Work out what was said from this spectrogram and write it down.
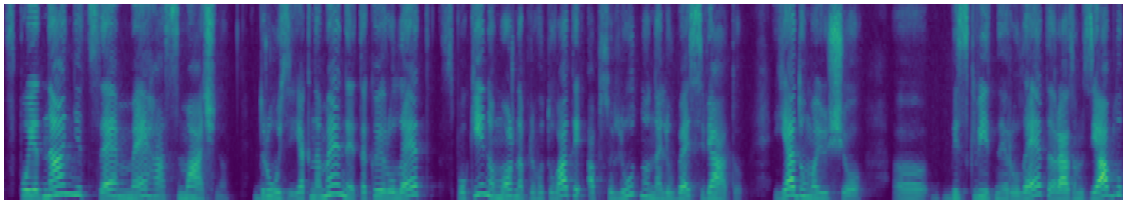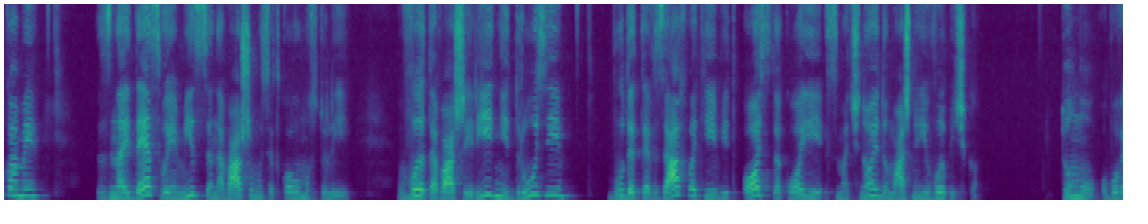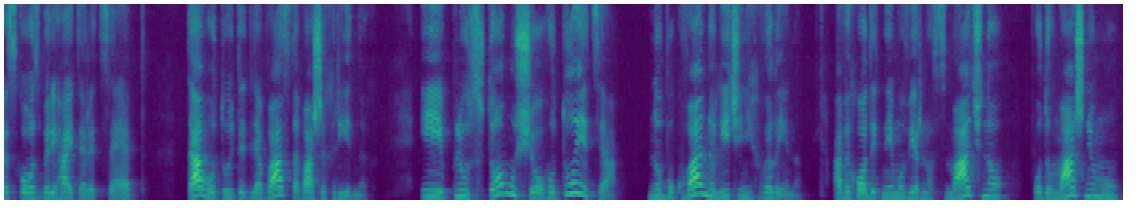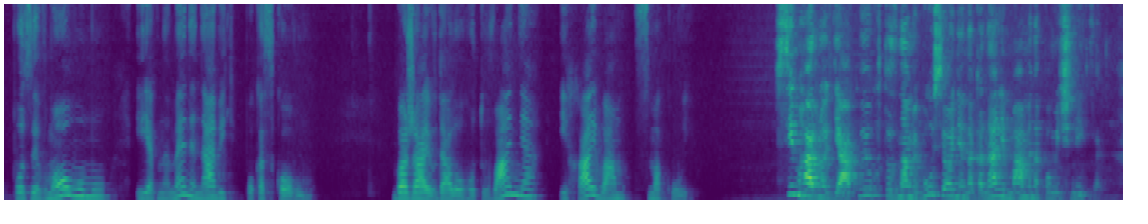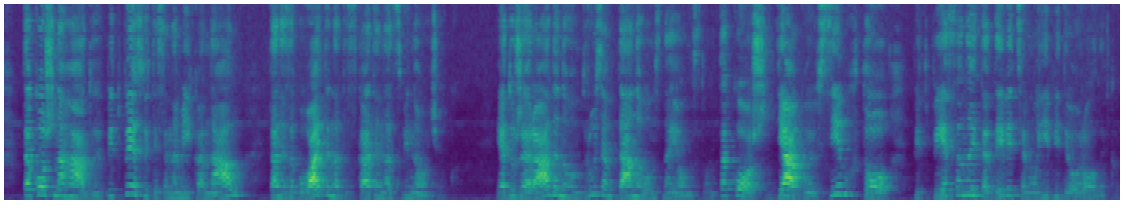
В поєднанні це мега смачно. Друзі, як на мене, такий рулет спокійно можна приготувати абсолютно на любе свято. Я думаю, що е, бісквітний рулет разом з яблуками знайде своє місце на вашому святковому столі. Ви та ваші рідні, друзі будете в захваті від ось такої смачної домашньої випічки. Тому обов'язково зберігайте рецепт та готуйте для вас та ваших рідних. І плюс в тому, що готується ну, буквально лічені хвилини, а виходить неймовірно смачно, по-домашньому, по-зимовому і, як на мене, навіть по-казковому. Бажаю вдалого готування і хай вам смакує! Всім гарно дякую, хто з нами був сьогодні на каналі Мамина Помічниця. Також нагадую, підписуйтеся на мій канал та не забувайте натискати на дзвіночок. Я дуже рада новим друзям та новим знайомствам. Також дякую всім, хто підписаний та дивиться мої відеоролики.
